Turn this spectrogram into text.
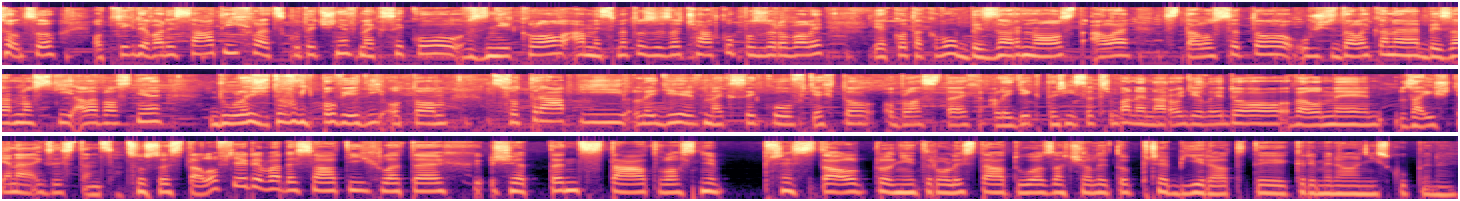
Něco, co od těch 90. let skutečně v Mexiku vzniklo a my jsme to ze začátku pozorovali jako takovou bizarnost, ale stalo se to už zdaleka ne bizarností, ale vlastně důležitou výpovědí o tom, co trápí lidi v Mexiku v těchto oblastech a lidi, kteří se třeba nenarodili do velmi zajištěné existence. Co se stalo v těch 90. letech, že ten stát vlastně přestal plnit roli státu a začaly to přebírat ty kriminální skupiny?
